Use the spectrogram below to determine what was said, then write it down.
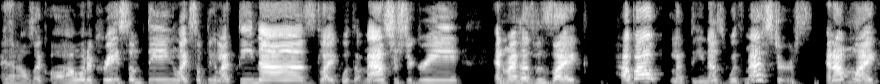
And then I was like, oh, I want to create something like something Latinas, like with a master's degree. And my husband's like, how about Latinas with masters? And I'm like,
